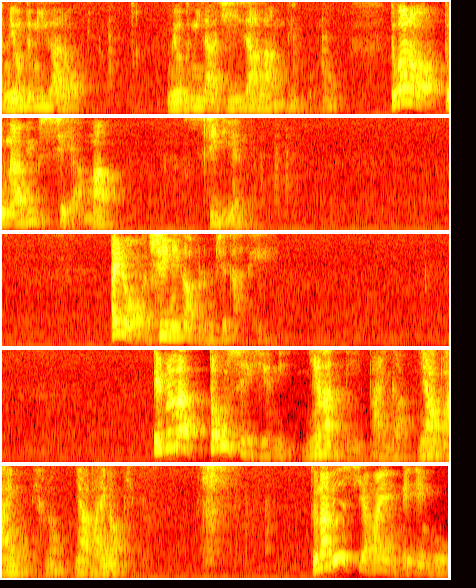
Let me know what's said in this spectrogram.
အမျိုးသမီးကတော့အမျိုးသမီးလားရီးစားလားမသိဘူးနော်သူကတော့တူနာပြုဆရာမ CDN အဲ့တော့အခြေအနေကဘယ်လိုဖြစ်တာလဲ ဧပြီလ30ရက်နေ့ညနေပိုင်းကညပိုင်းပေါ့ဗျာနော်ညပိုင်းတော့ဖြစ်ပြီတူနာပြုဆရာမရဲ့နေအိမ်ကို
